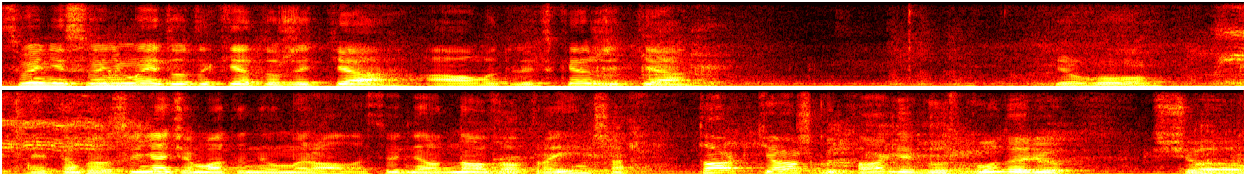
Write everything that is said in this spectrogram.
Свині свиньми то таке, то життя, а от людське життя, його, як там казав, свиняча мати не вмирала. Сьогодні одна, завтра інша. Так, тяжко, так, як господарю, що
